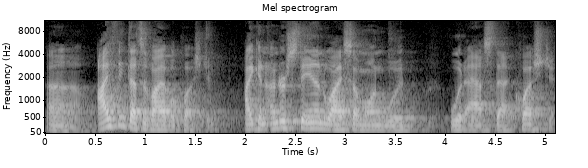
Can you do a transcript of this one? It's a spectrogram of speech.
Uh, I think that's a viable question. I can understand why someone would, would ask that question.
